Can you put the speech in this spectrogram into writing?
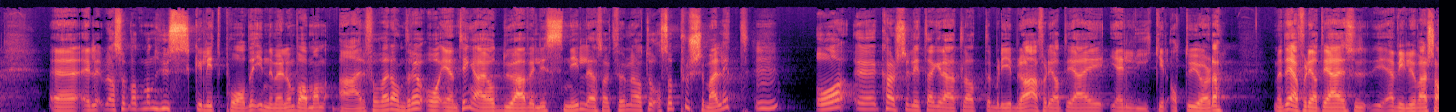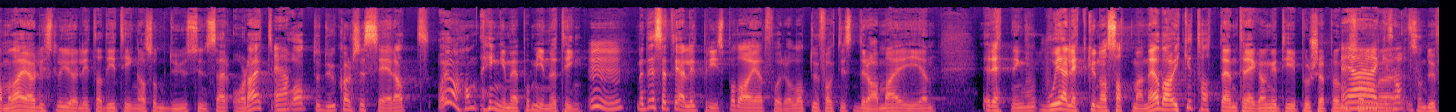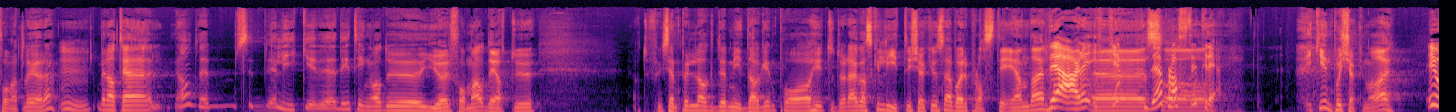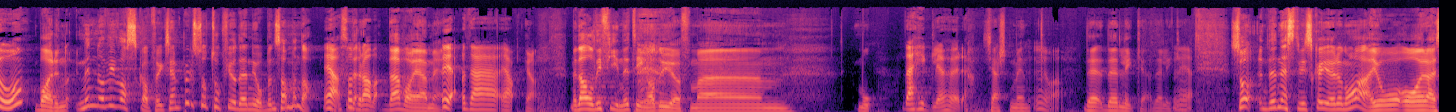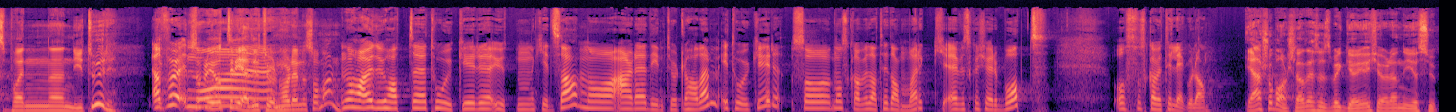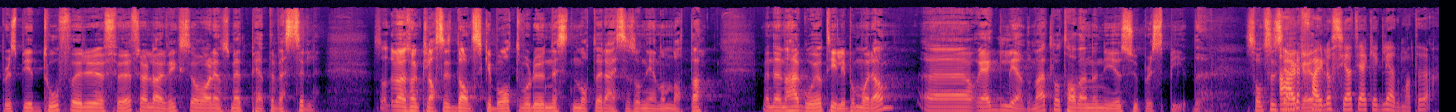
eh, eller altså At man husker litt på det innimellom hva man er for hverandre. Og én ting er jo at du er veldig snill, jeg har sagt før, men at du også pusher meg litt. Og eh, kanskje litt av greia til at det blir bra, er fordi at jeg, jeg liker at du gjør det. Men det er fordi at jeg, jeg vil jo være sammen med deg. Jeg har lyst til å gjøre litt av de tinga som du syns er ålreit. Ja. Og at du kanskje ser at å ja, han henger med på mine ting. Mm. Men det setter jeg litt pris på da i et forhold, at du faktisk drar meg i en retning hvor- jeg lett kunne ha satt meg ned. Da, ikke tatt den tre ganger ti-pushupen Ja, som, eh, som du får meg til å gjøre. Mm. Men at jeg, ja, det, jeg liker de tinga du gjør for meg, og det at du at du f.eks. lagde middagen på hyttetur. Det er ganske lite kjøkken, så det er bare plass til én der. Det er det ikke. Eh, Det er plass til tre. Ikke inne på kjøkkenet der. Jo. No men når vi vaska f.eks., så tok vi jo den jobben sammen, da. Ja, så bra, da. Der, der var jeg med. Ja, det ja. Ja. Men det er alle de fine tinga du gjør for meg, Mo. Det er hyggelig å høre. Kjæresten min. Ja. Det, det liker jeg. det liker jeg Ja. Så det neste vi skal gjøre nå, er jo å reise på en uh, ny tur. Ja, Så nå- blir jo tredje turen vår denne sommeren. Nå har jo du hatt uh, to uker eh, uten kidsa. Nå er det din tur til å ha dem i to uker. Så nå skal vi da til Danmark. Eh, Vi skal kjøre båt. Og så skal vi til Legoland. Jeg er så barnslig at jeg syns det blir gøy å kjøre den nye Superspeed 2. For før, fra Larvik, så var det en som het Peter Wessel. Så det var en sånn klassisk danskebåt hvor du nesten måtte reise sånn gjennom natta. Men denne her går jo tidlig på morgenen, eh, og jeg gleder meg til å ta denne nye Superspeed. Sånn syns jeg Er er det gøy. feil å si at jeg ikke gleder meg til det?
